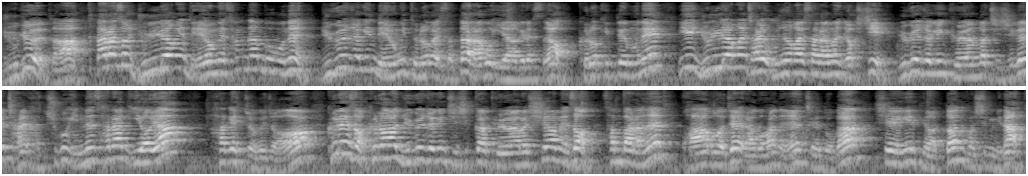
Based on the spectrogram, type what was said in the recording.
유교였다. 따라서 율령의 내용의 상당 부분은 유교적인 내용이 들어가 있었다라고 이야기를 했어요. 그렇기 때문에 이 율령을 잘 운영할 사람은 역시 유교적인 교양과 지식을 잘 갖추고 있는 사람이어야 하겠죠. 그죠? 그래서 그러한 유교적인 지식과 교양을 시험에서 선발하는 과거제라고 하는 제도가 시행이 되었던 것입니다.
